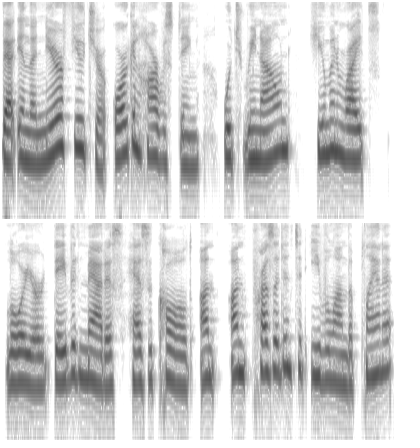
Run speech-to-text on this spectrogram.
that in the near future, organ harvesting, which renowned human rights lawyer David Matas has called an unprecedented evil on the planet,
